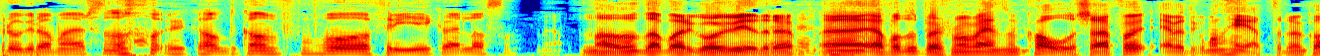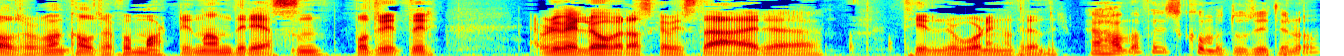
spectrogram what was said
programmet her, så nå kan, kan få fri i kveld, altså. Da, da bare går vi videre. Jeg har fått et spørsmål fra en som kaller seg for Jeg vet ikke om han heter det, han kaller seg for, han kaller seg for Martin Andresen på Twitter. Jeg blir veldig overraska hvis det er tidligere Vålerenga-trener. Ja, han har faktisk kommet på Twitter nå.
